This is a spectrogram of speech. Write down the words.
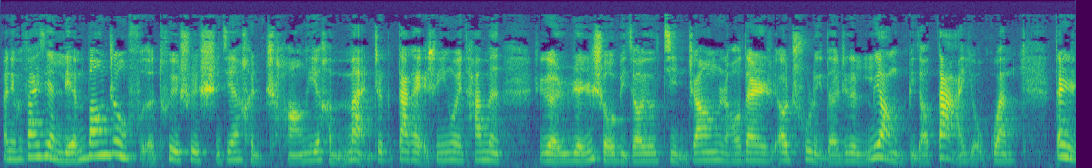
那你会发现联邦政府的退税时间很长也很慢，这大概也是因为他们这个人手比较有紧张，然后但是要处理的这个量比较大有关。但是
